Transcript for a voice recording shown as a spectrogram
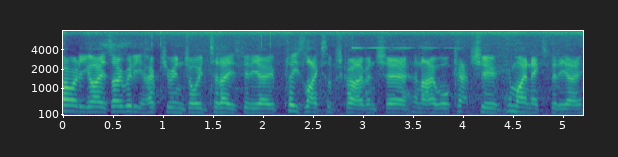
Alrighty guys, I really hope you enjoyed today's video. Please like, subscribe and share and I will catch you in my next video.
